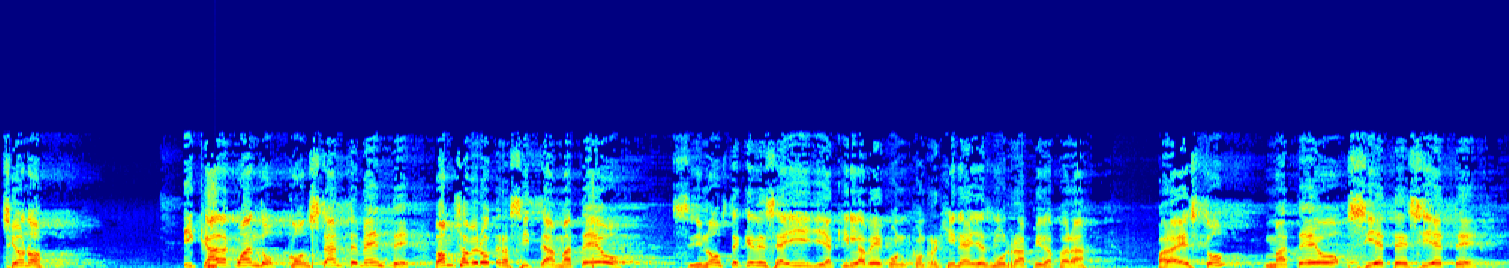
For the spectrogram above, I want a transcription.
¿Sí o no? ¿Y cada cuando? Constantemente. Vamos a ver otra cita. Mateo. Si no, usted quédese ahí y aquí la ve con, con Regina, ella es muy rápida para, para esto. Mateo 7, 7.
